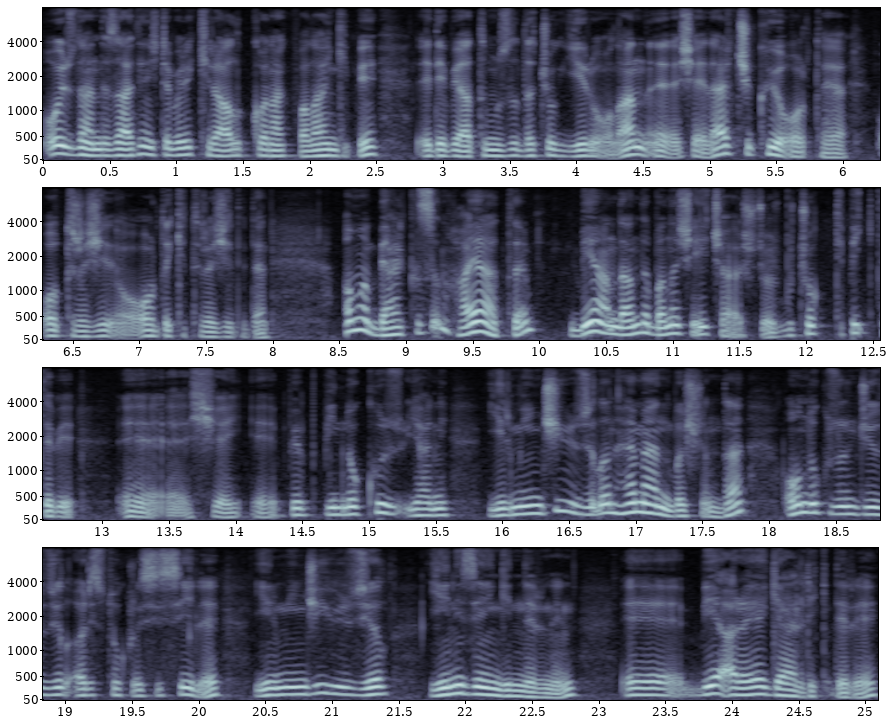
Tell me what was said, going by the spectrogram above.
O yüzden de zaten işte böyle kiralık konak falan gibi edebiyatımızda da çok yeri olan e, şeyler çıkıyor ortaya. O trajedi, oradaki trajediden. Ama Belkıs'ın hayatı bir yandan da bana şeyi çağrıştırıyor. Bu çok tipik de bir e, şey. E, bir 19 yani 20. yüzyılın hemen başında 19. yüzyıl aristokrasisiyle 20. yüzyıl yeni zenginlerinin e, bir araya geldikleri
